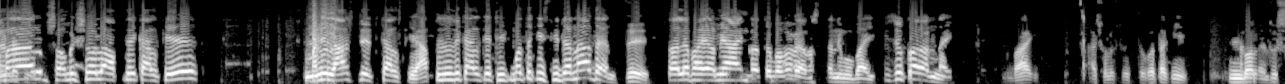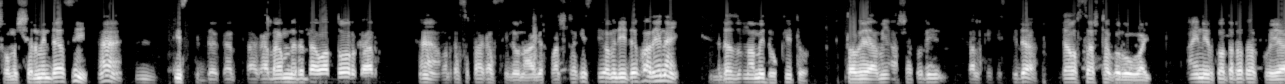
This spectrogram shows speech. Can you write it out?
আমার সমস্যা হলো আপনি কালকে মানে লাস্ট ডেট কালকে আপনি যদি কালকে ঠিক মতো কিস্তিটা না দেন তাহলে ভাই আমি আইনগত ভাবে ব্যবস্থা নেব ভাই। কিছু করার নাই। ভাই আসলে সত্য কথা কি? একটু সমস্যার মধ্যে আছি হ্যাঁ? কিস্তির টাকা টাকাটা মেরে দেওয়ার দরকার হ্যাঁ? আমার কাছে টাকা ছিল না আগের পাঁচটা কিস্তি আমি দিতে পারি নাই। এটার জন্য আমি দুঃখিত। তবে আমি আশা করি কালকে কিস্তিটা দেওয়ার চেষ্টা করব ভাই। আইনের কথাটা তো কইয়া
